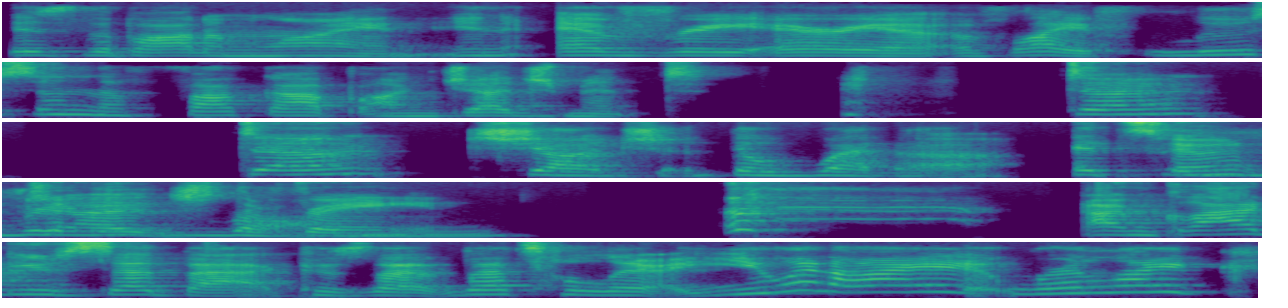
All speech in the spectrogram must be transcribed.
is the bottom line in every area of life. Loosen the fuck up on judgment. Don't don't judge the weather. It's don't really judge wrong. the rain. I'm glad you said that because that that's hilarious. You and I, we're like,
